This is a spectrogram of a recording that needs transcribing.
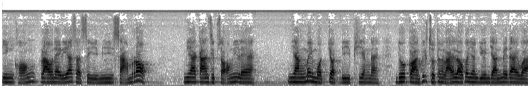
จริงของเราในอริยสัจสี่มีสามรอบ มีอาการสิบสองนี่แหละยังไม่หมดจดดีเพียงใด ดูก่อนภิกษุทั้งหลายเราก็ยังยืนยันไม่ได้ว่า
